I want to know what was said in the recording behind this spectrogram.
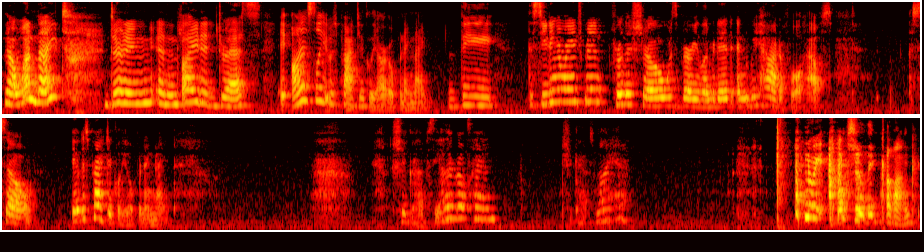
Now, one night during an invited dress, it, honestly, it was practically our opening night. The the seating arrangement for the show was very limited, and we had a full house, so it was practically opening night. She grabs the other girl's head. She grabs my head. and we actually conk.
